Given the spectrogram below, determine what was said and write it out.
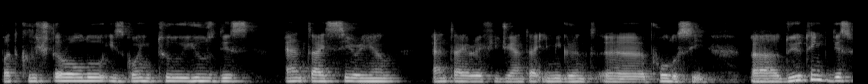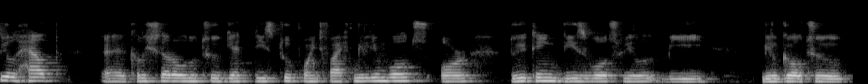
but Kılıçdaroğlu is going to use this anti-Syrian, anti-refugee, anti-immigrant policy. do you think this will help uh, Kılıçdaroğlu to get these 2.5 million votes, or do you think these votes will be will go to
